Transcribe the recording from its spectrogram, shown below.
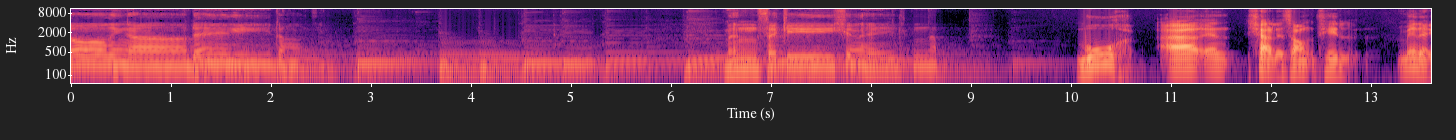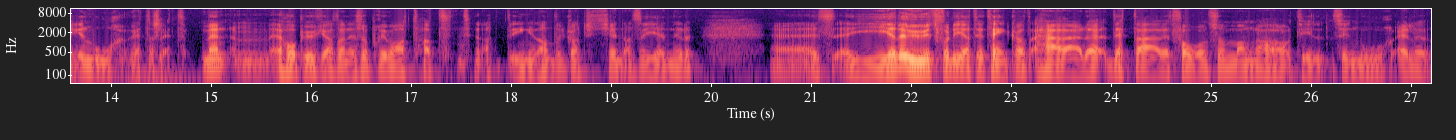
å ringe deg i dag. Men fikk ikke helt napp. Mor er en kjærlighetssang til min egen mor, rett og slett. Men mm, jeg håper jo ikke at han er så privat at, at ingen andre kan kjenne seg igjen i det. Eh, Jeg gir det ut fordi at jeg tenker at her er det, dette er et forhold som mange har til sin mor, eller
